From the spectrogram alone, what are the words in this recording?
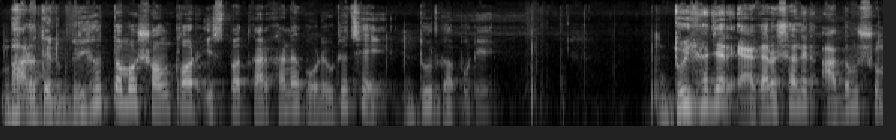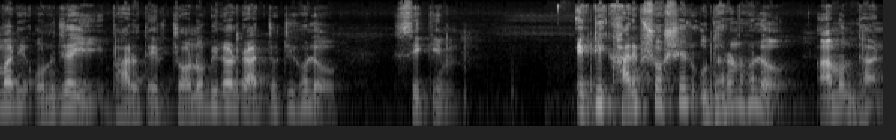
ভারতের বৃহত্তম শঙ্কর ইস্পাত কারখানা গড়ে উঠেছে দুর্গাপুরে। দুই হাজার এগারো সালের আদমশুমারি অনুযায়ী ভারতের জনবিরল রাজ্যটি হল সিকিম। একটি খারিফ শস্যের উদাহরণ হল আমন ধান।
